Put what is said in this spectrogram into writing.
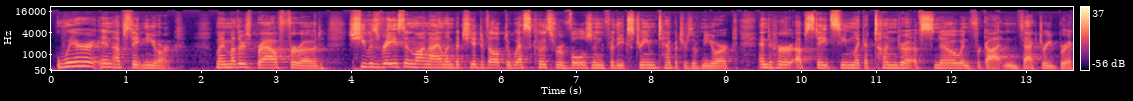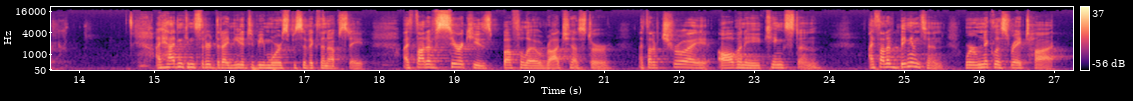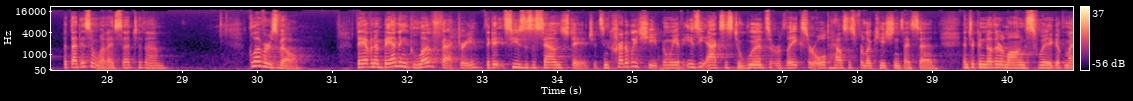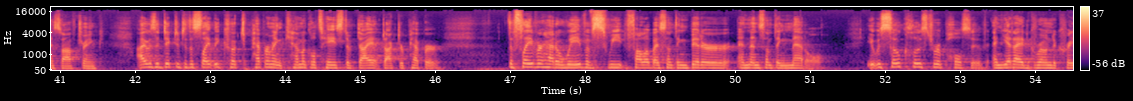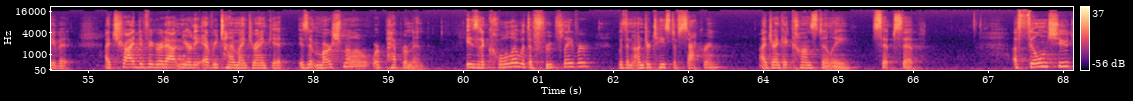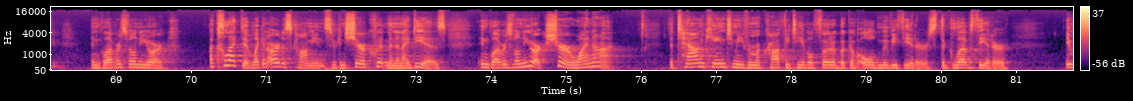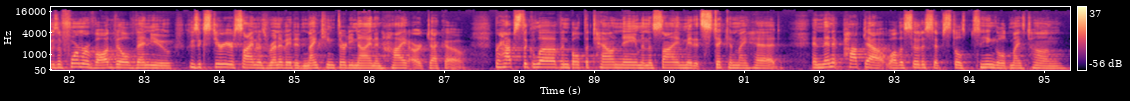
Where in upstate New York? My mother's brow furrowed. She was raised in Long Island, but she had developed a West Coast revulsion for the extreme temperatures of New York, and her upstate seemed like a tundra of snow and forgotten factory brick. I hadn't considered that I needed to be more specific than upstate. I thought of Syracuse, Buffalo, Rochester. I thought of Troy, Albany, Kingston. I thought of Binghamton, where Nicholas Ray taught, but that isn't what I said to them. Gloversville, they have an abandoned glove factory that gets used as a soundstage. It's incredibly cheap, and we have easy access to woods or lakes or old houses for locations, I said, and took another long swig of my soft drink. I was addicted to the slightly cooked peppermint chemical taste of Diet Dr. Pepper. The flavor had a wave of sweet, followed by something bitter, and then something metal. It was so close to repulsive, and yet I had grown to crave it. I tried to figure it out nearly every time I drank it. Is it marshmallow or peppermint? Is it a cola with a fruit flavor with an undertaste of saccharin? I drank it constantly, sip, sip. A film shoot in Gloversville, New York. A collective, like an artist commune, so we can share equipment and ideas. In Gloversville, New York, sure, why not? The town came to me from a coffee table photo book of old movie theaters, the Glove Theater, it was a former vaudeville venue whose exterior sign was renovated in 1939 in high Art Deco. Perhaps the glove and both the town name and the sign made it stick in my head. And then it popped out while the soda sip still tingled my tongue.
